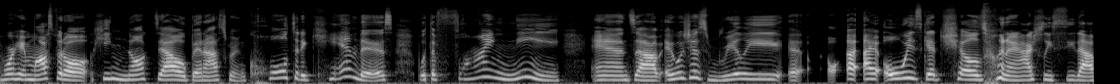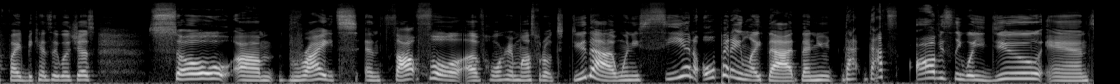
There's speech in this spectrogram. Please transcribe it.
Jorge Masvidal he knocked out Ben Askren cold to the canvas with a flying knee, and uh, it was just really. Uh, I, I always get chills when I actually see that fight because it was just so um, bright and thoughtful of Jorge Masvidal to do that. When you see an opening like that, then you that that's obviously what you do, and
